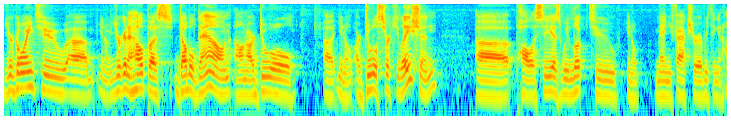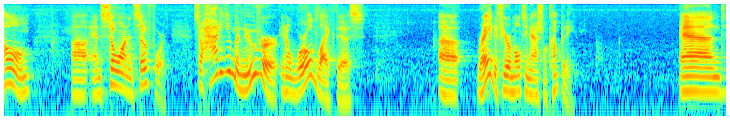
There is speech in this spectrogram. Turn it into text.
you're going to, um, you know, you're going to help us double down on our dual, uh, you know, our dual circulation uh, policy as we look to, you know, manufacture everything at home, uh, and so on and so forth. So how do you maneuver in a world like this, uh, right? If you're a multinational company, and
